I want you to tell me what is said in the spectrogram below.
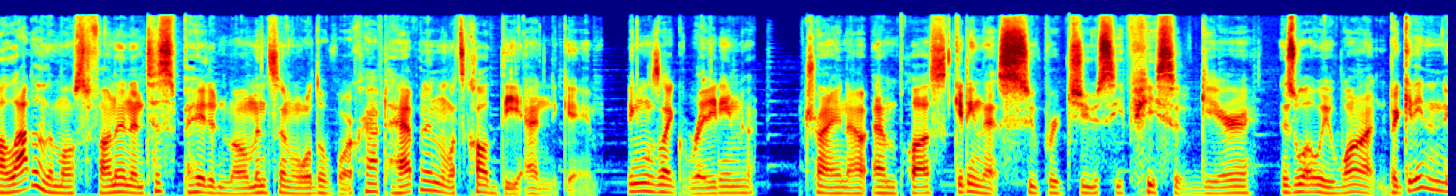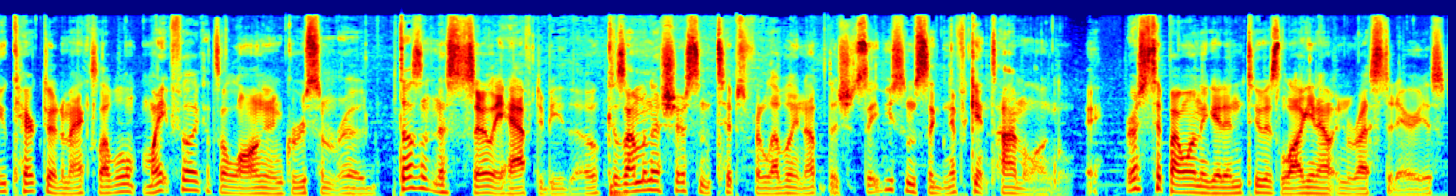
A lot of the most fun and anticipated moments in World of Warcraft happen in what's called the end game. Things like raiding, trying out M+, getting that super juicy piece of gear is what we want, but getting a new character to max level might feel like it's a long and gruesome road. It doesn't necessarily have to be though, because I'm going to share some tips for leveling up that should save you some significant time along the way. First tip I want to get into is logging out in rested areas.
